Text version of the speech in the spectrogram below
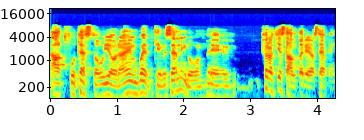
att få testa att göra en webb-tv-sändning då eh, för att gestalta deras tävling.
